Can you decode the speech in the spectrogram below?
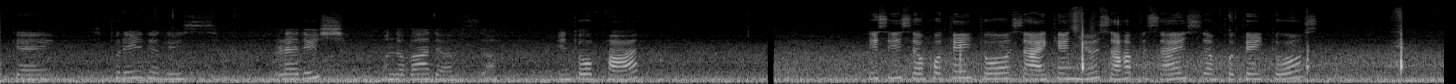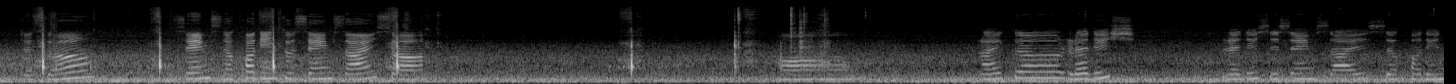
Okay, spread this radish on the bottoms uh, into a pot. This is the potatoes. I can use a half size uh, potatoes. Just uh, same uh, cut into same size. Uh, uh, like uh, radish. Radish is same size according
